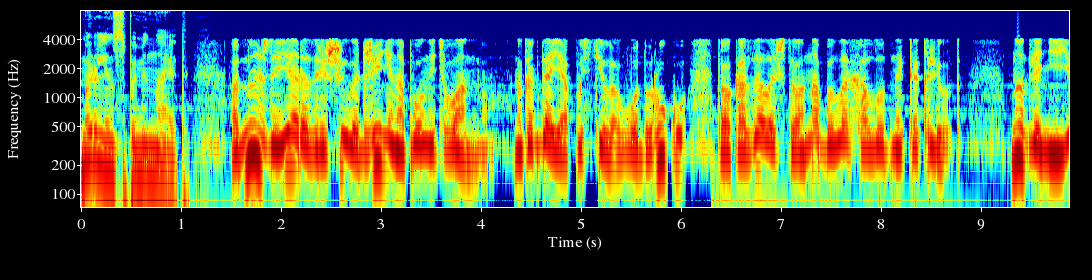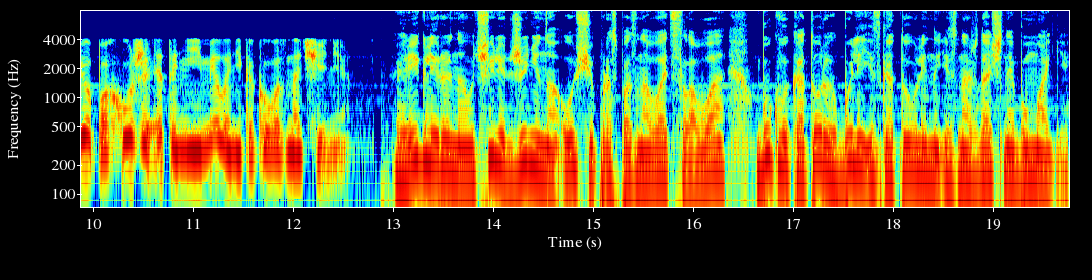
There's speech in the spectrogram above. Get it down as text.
Мерлин вспоминает. «Однажды я разрешила Джинни наполнить ванну, но когда я опустила в воду руку, то оказалось, что она была холодной как лед. Но для нее, похоже, это не имело никакого значения. Риглеры научили Джинни на ощупь распознавать слова, буквы которых были изготовлены из наждачной бумаги.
